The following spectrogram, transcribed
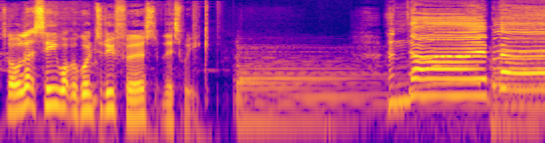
So let's see what we're going to do first this week. And I you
